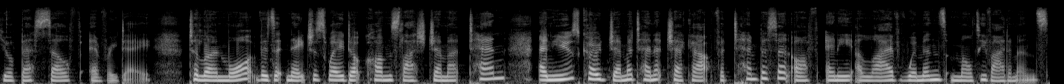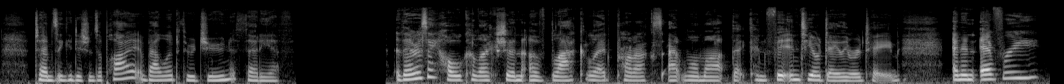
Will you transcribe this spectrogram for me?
like your best self every day. To learn more, visit naturesway.com slash Jemma10 and use code Jemma10 at checkout for 10% off any Alive Women's multivitamins. Terms and conditions apply, valid through June 30th. There is a whole collection of black led products at Walmart that can fit into your daily routine. And in every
